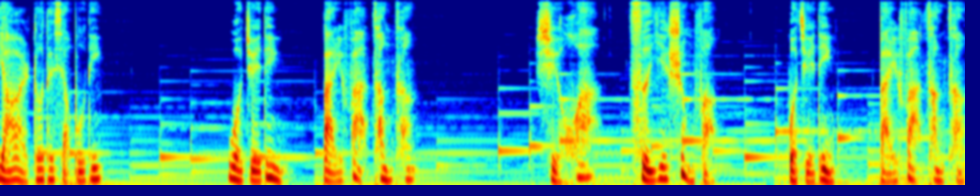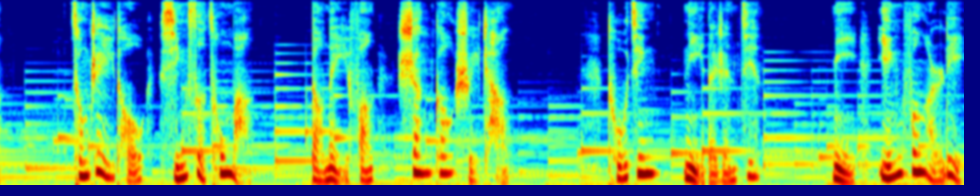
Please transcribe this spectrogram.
咬耳朵的小布丁。我决定白发苍苍，雪花此夜盛放，我决定。白发苍苍，从这一头行色匆忙，到那一方山高水长。途经你的人间，你迎风而立，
